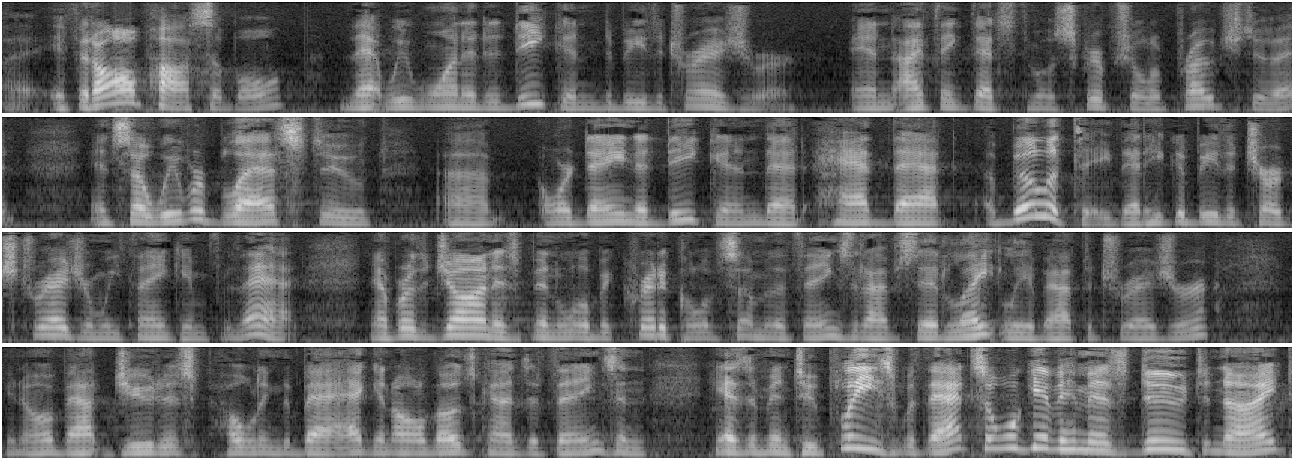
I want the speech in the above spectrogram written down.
uh, if at all possible, that we wanted a deacon to be the treasurer. And I think that's the most scriptural approach to it. And so we were blessed to uh, ordain a deacon that had that ability, that he could be the church treasurer, and we thank him for that. Now, Brother John has been a little bit critical of some of the things that I've said lately about the treasurer, you know, about Judas holding the bag and all those kinds of things, and he hasn't been too pleased with that, so we'll give him his due tonight.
